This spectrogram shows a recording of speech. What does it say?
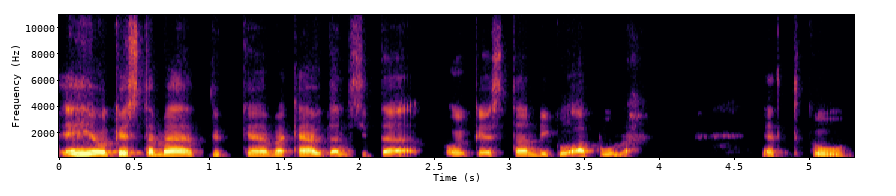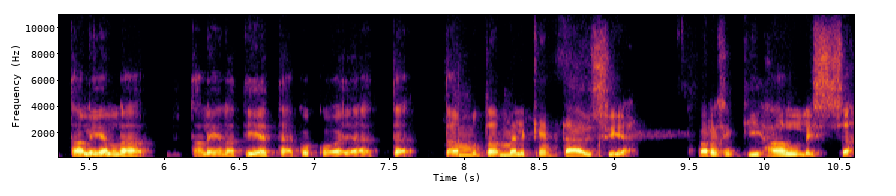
Ei oikeastaan, mä tykkään, mä käytän sitä oikeastaan niin kuin apuna. että kun Taljalla Taljalla tietää koko ajan, että ammutaan melkein täysiä, varsinkin hallissa,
